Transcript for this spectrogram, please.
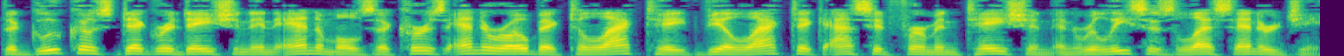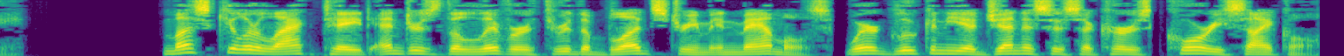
the glucose degradation in animals occurs anaerobic to lactate via lactic acid fermentation and releases less energy. Muscular lactate enters the liver through the bloodstream in mammals, where gluconeogenesis occurs Cori cycle.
